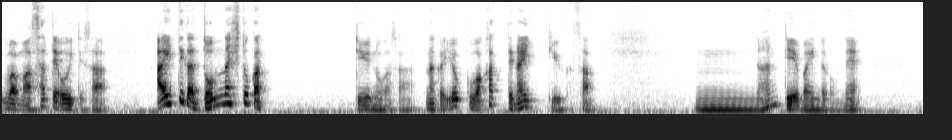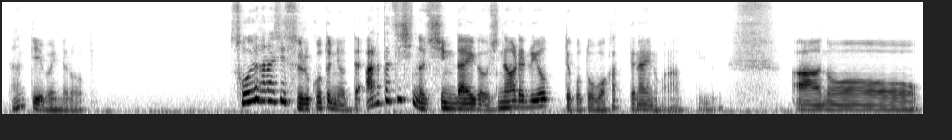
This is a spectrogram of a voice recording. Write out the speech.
はまさておいてさ、相手がどんな人かっていうのがさ、なんかよく分かってないっていうかさ、うーん、なんて言えばいいんだろうね。なんて言えばいいんだろう。そういう話することによって、あなた自身の信頼が失われるよってことを分かってないのかなっていう。あの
